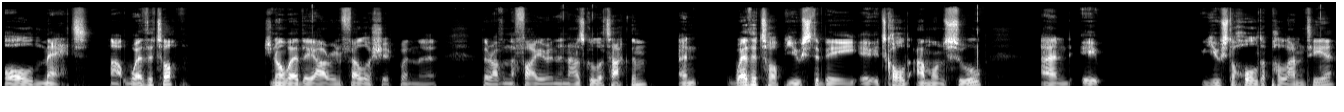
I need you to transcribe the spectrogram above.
all met at Weathertop. Do you know where they are in Fellowship when they're, they're having the fire and the Nazgul attack them? And Weathertop used to be it's called Amon Sul, and it used to hold a Palantir.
